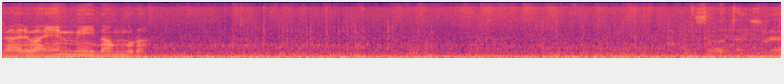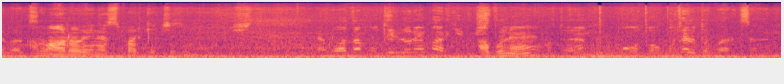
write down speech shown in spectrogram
Galiba en meydan bura. Zaten şuraya bak. Ama arabayı nasıl park edeceğiz bilmiyorum işte. Ya bu adam otelin oraya park etmiş. Aa, bu ne? Otel, bu otel otoparkı sanırım.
